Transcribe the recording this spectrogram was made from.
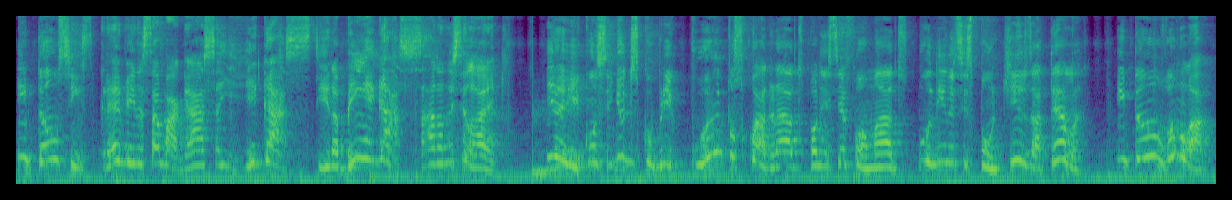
Então se inscreve aí nessa bagaça e regaceira, bem regaçada nesse like. E aí, conseguiu descobrir quantos quadrados podem ser formados unindo esses pontinhos da tela? Então vamos lá,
